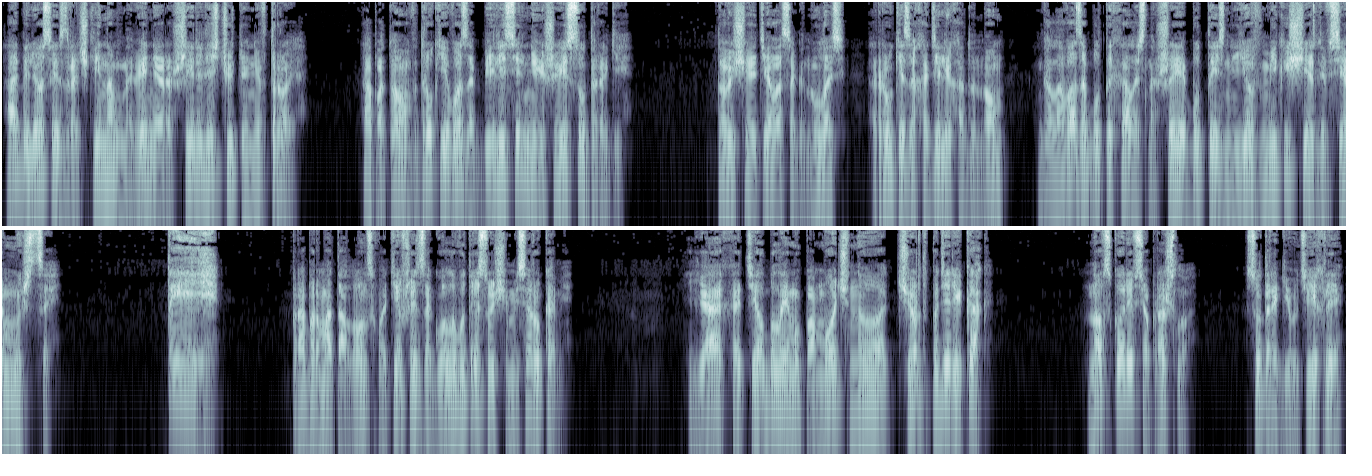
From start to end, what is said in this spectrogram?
а белесые зрачки на мгновение расширились чуть ли не втрое. А потом вдруг его забили сильнейшие судороги. Тощее тело согнулось, руки заходили ходуном, голова забултыхалась на шее, будто из нее вмиг исчезли все мышцы. «Ты!» — пробормотал он, схватившись за голову трясущимися руками. Я хотел было ему помочь, но, черт подери, как? Но вскоре все прошло. Судороги утихли,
